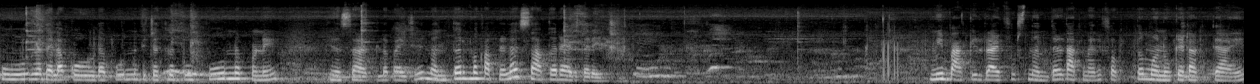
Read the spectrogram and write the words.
पूर्ण त्याला कोरडा पूर्ण त्याच्यातलं दूध पूर्णपणे हे असं आटलं पाहिजे. नंतर मग आपल्याला साखर ॲड करायची. मी बाकी ड्रायफ्रूट्स नंतर टाकणारे फक्त मनुके टाकते आहे.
